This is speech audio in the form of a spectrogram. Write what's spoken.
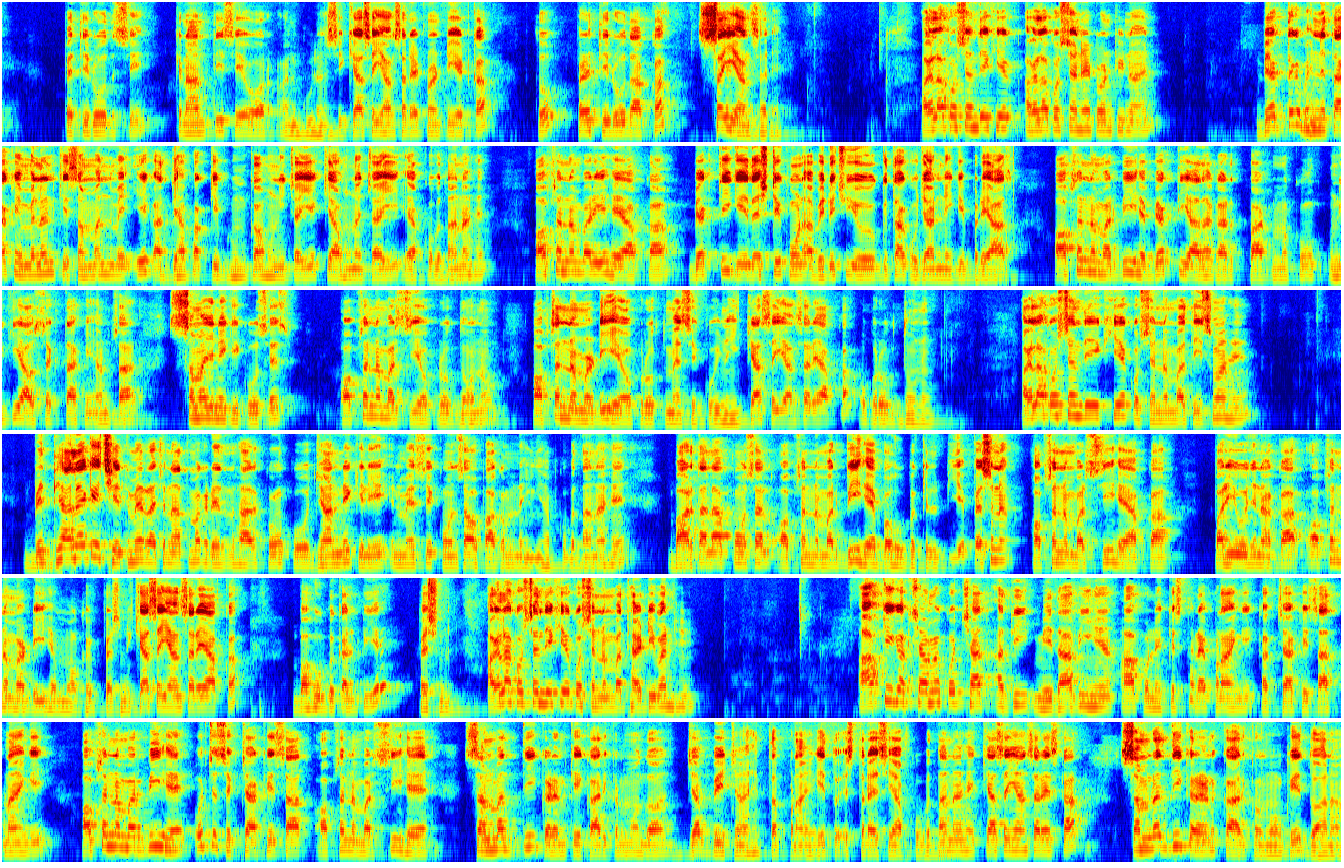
प्रतिरोध से, क्रांति से और अनुकूलन से। क्या सही आंसर है ट्वेंटी एट का? तो प्रतिरोध आपका सही आंसर है। अगला क्वेश्चन देखिए, अगला क्वेश्चन है ट्वेंटी नाइन व्यक्तिगत भिन्नता के मिलन के संबंध में एक अध्यापक की भूमिका होनी चाहिए, क्या होना चाहिए, ये आपको बताना है। ऑप्शन नंबर ये है आपका, व्यक्ति के दृष्टिकोण, अभिरुचि, योग्यता को जानने के प्रयास। ऑप्शन नंबर बी है, व्यक्ति आधारित पाठकों को उनकी आवश्यकता के अनुसार समझने की कोशिश। ऑप्शन नंबर सी है, उपरोक्त दोनों। ऑप्शन नंबर डी है, उपरोक्त में से कोई नहीं। क्या सही आंसर है आपका? उपरोक्त दोनों। अगला क्वेश्चन देखिए क्वेश्चन नंबर तीसवा है। विद्यालय के क्षेत्र में रचनात्मक निर्धारकों को जानने के लिए इनमें से कौन सा उपागम नहीं है, आपको बताना है। वार्तालाप कौशल ऑप्शन नंबर बी है, बहुविकल्पीय प्रश्न। ऑप्शन नंबर सी है आपका परियोजना का ऑप्शन नंबर डी है मौखिक प्रश्न। क्या सही आंसर है आपका? बहुविकल्पीय प्रश्न। अगला क्वेश्चन देखिए क्वेश्चन नंबर थर्टी वन है। आपकी कक्षा में कुछ छात्र अति मेधावी हैं। आप उन्हें किस तरह पढ़ाएँगे? कक्षा के साथ पढ़ाएँगे। ऑप्शन नंबर बी है उच्च शिक्षा के साथ। ऑप्शन नंबर सी है संबद्धीकरण के कार्यक्रमों द्वारा। जब वे चाहें तब पढ़ाएँगे। तो इस तरह से आपको बताना है। क्या सही आंसर है इसका? समृद्धिकरण कार्यक्रमों के द्वारा।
